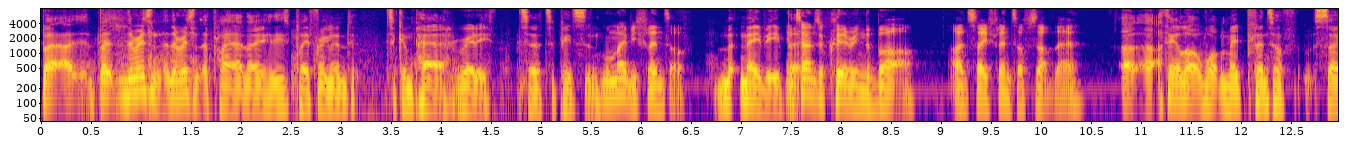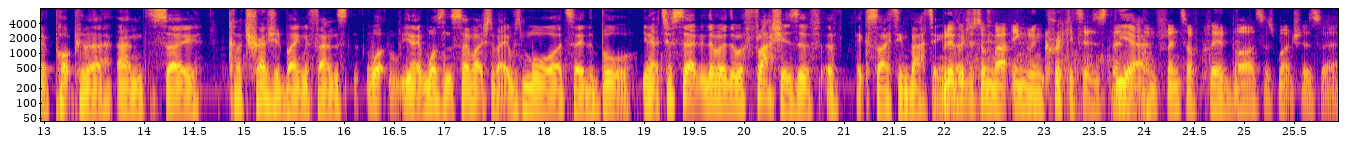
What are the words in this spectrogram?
But uh, but there isn't there isn't a player though who's played for England to compare really to, to Pietersen. Well, maybe Flintoff. M- maybe, In terms of clearing the bar, I'd say Flintoff's up there. uh, I think a lot of what made Flintoff so popular and so kind of treasured by England fans, what you know, it wasn't so much about it. It was more, I'd say, the ball. You know, to a certain there were there were flashes of, of exciting batting, But if we're just talking about England cricketers, then, Yeah. then Flintoff cleared bars as much as uh,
